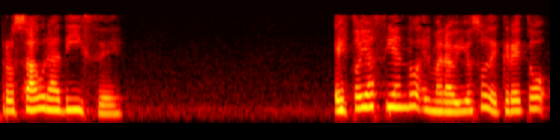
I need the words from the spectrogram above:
Rosaura dice, estoy haciendo el maravilloso decreto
